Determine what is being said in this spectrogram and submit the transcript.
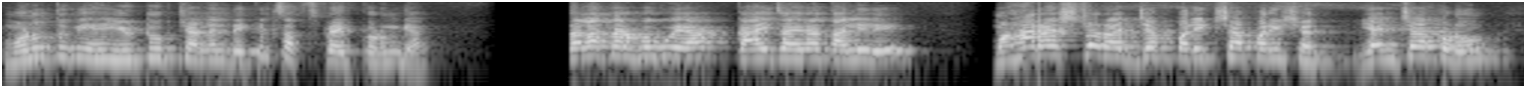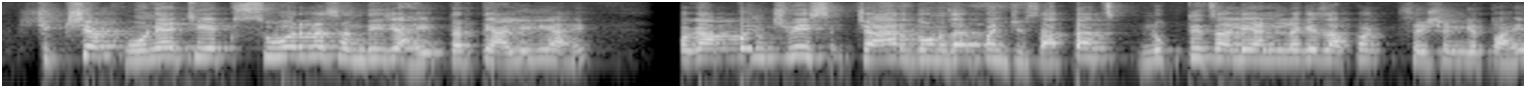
म्हणून तुम्ही हे युट्यूब चॅनल देखील सबस्क्राईब करून घ्या. चला तर बघूया काय जाहिरात आलेली आहे. महाराष्ट्र राज्य परीक्षा परिषद यांच्याकडून शिक्षक होण्याची एक सुवर्ण संधी जी आहे तर ती आलेली आहे. बघा पंचवीस चार दोन हजार पंचवीस. आताच नुकतीच आली आणि लगेच आपण सेशन घेतो आहे.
